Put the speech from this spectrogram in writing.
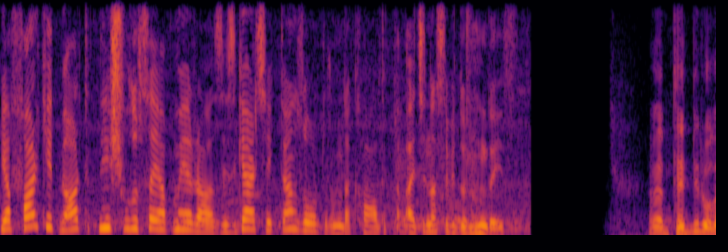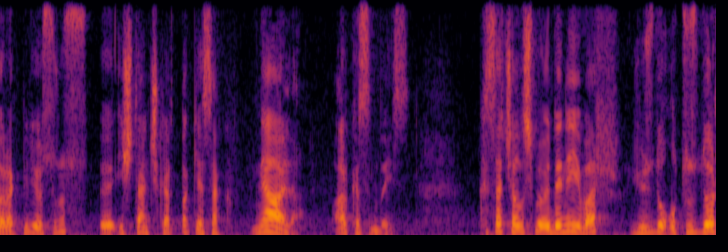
Ya fark etmiyor. Artık ne iş olursa yapmaya razıyız. Gerçekten zor durumda kaldık. Acı nasıl bir durumdayız. Evet tedbir olarak biliyorsunuz e, işten çıkartmak yasak. Ne hala? Arkasındayız. Kısa çalışma ödeneği var. %34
